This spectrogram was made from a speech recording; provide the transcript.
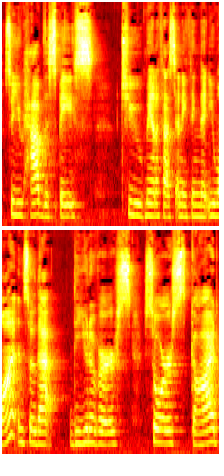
so you have the space to manifest anything that you want and so that the universe, source, God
